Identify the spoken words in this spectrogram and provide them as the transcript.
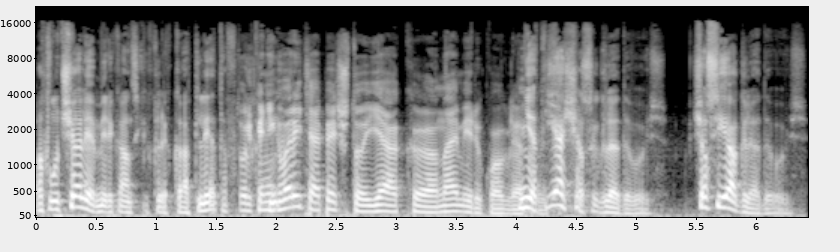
Отлучали американских легкоатлетов. Только не говорите опять, что я к, на Америку оглядываюсь. Нет, я сейчас оглядываюсь. Сейчас я оглядываюсь.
